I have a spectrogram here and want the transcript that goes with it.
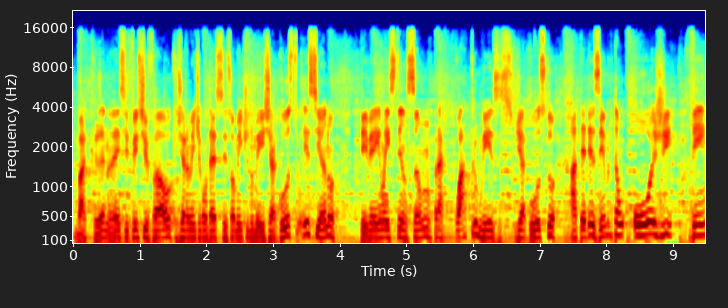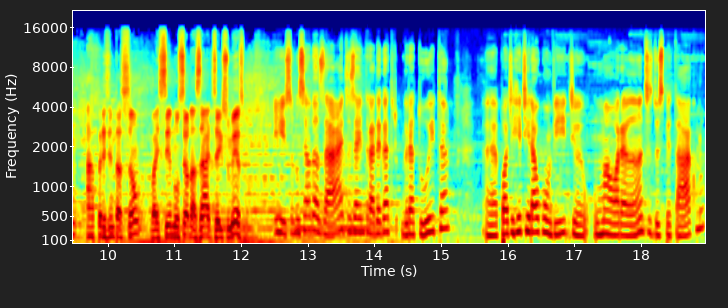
Bacana, né? Esse festival que geralmente acontece somente no mês de agosto, esse ano teve aí uma extensão para quatro meses, de agosto até dezembro. Então hoje tem a apresentação, vai ser no Céu das Artes, é isso mesmo? Isso, no Céu das Artes a entrada é grat- gratuita, eh, pode retirar o convite uma hora antes do espetáculo.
